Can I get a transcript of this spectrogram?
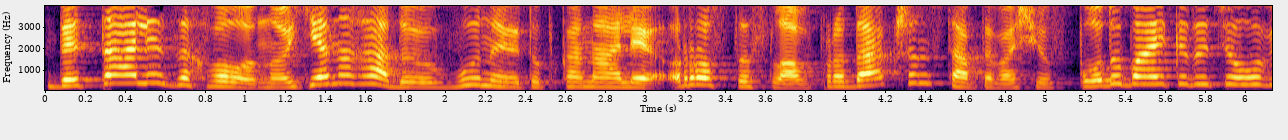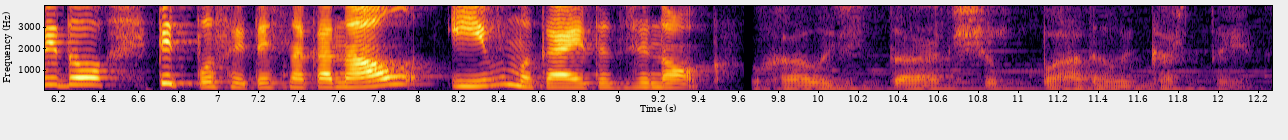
Деталі за хвилину. Я нагадую, ви на ютуб каналі Ростислав Продакшн. Ставте ваші вподобайки до цього відео, підписуйтесь на канал і вмикайте дзвінок. Кохались так, що падали картини.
